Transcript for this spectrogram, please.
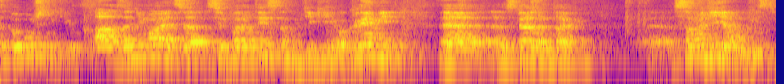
СБУшників, а займаються сепаратистами тільки окремі, е, е, скажімо так, е, самодіяльність,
